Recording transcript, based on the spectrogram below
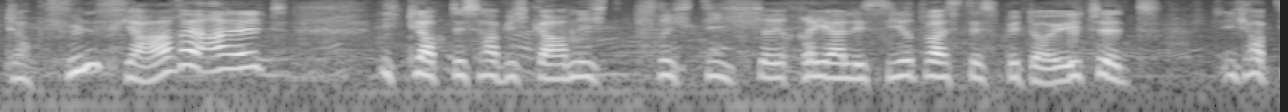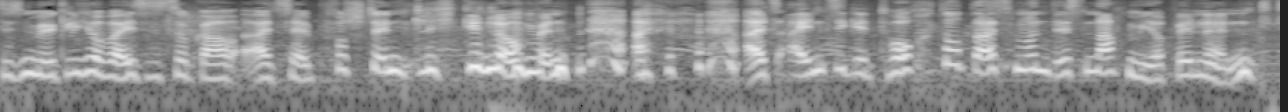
ich glaube, fünf Jahre alt. Ich glaube, das habe ich gar nicht richtig realisiert, was das bedeutet ich habe das möglicherweise sogar als selbstverständlich genommen, als einzige Tochter, dass man das nach mir benennt,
